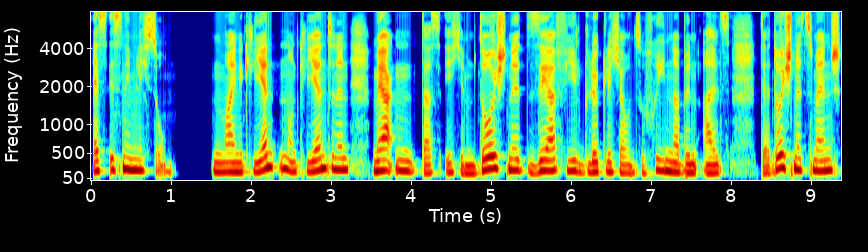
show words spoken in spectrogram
Es ist nämlich so, meine Klienten und Klientinnen merken, dass ich im Durchschnitt sehr viel glücklicher und zufriedener bin als der Durchschnittsmensch,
